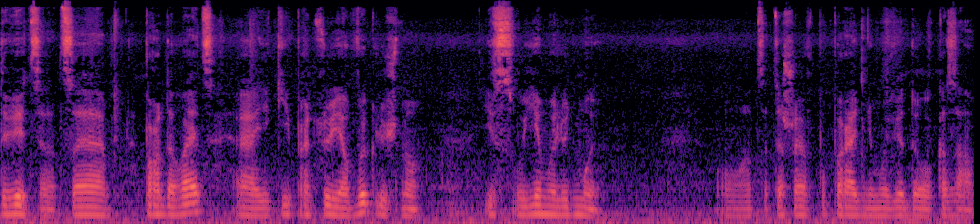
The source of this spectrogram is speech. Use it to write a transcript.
Дивіться, це продавець, е, який працює виключно із своїми людьми. Це те, що я в попередньому відео казав.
